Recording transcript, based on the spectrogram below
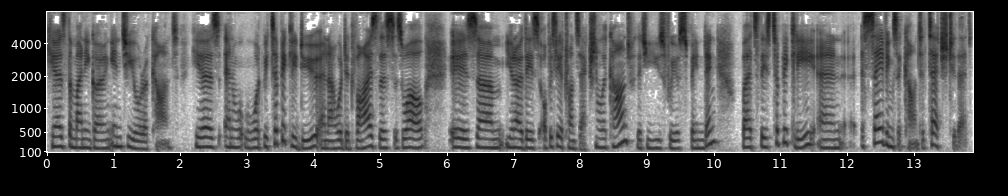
here's the money going into your account. Here's, and w- what we typically do, and I would advise this as well, is, um, you know, there's obviously a transactional account that you use for your spending, but there's typically an, a savings account attached to that.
